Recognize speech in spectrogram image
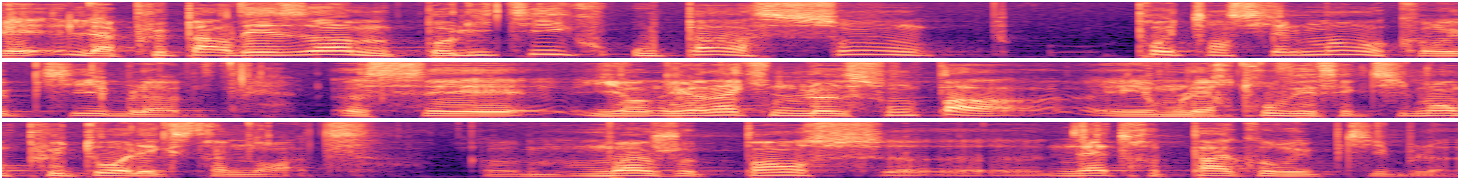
Mais la plupart des hommes, politiques ou pas, sont potentiellement corruptibles. Il y, en a qui ne le sont pas, et on les retrouve effectivement plutôt à l'extrême droite. moi, je pense n'être pas corruptible.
